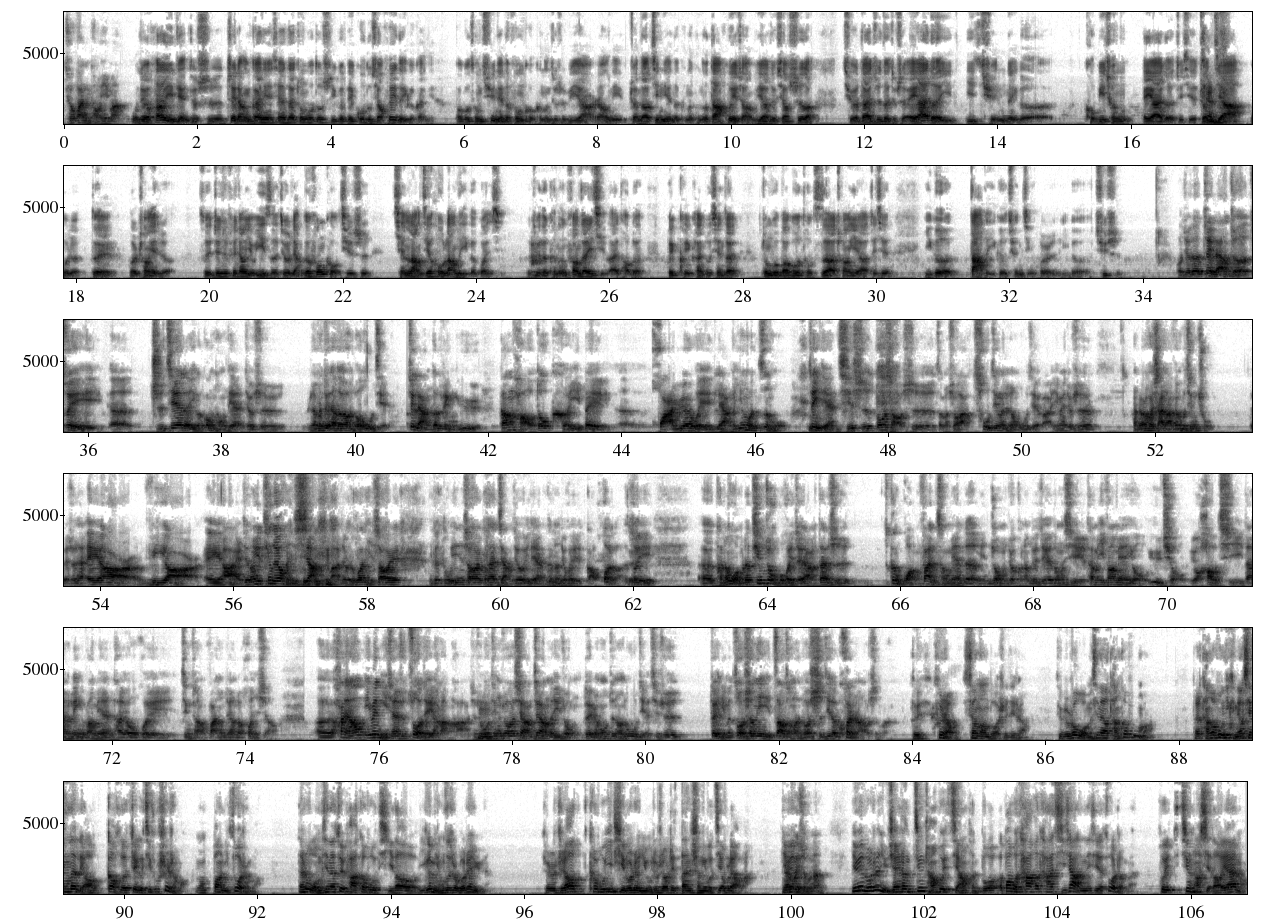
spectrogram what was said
秋帆，你同意吗？我觉得还有一点就是，这两个概念现在在中国都是一个被过度消费的一个概念。包括从去年的风口可能就是 VR，然后你转到今年的可能很多大会上 VR 就消失了，取而代之的就是 AI 的一一群那个口碑称 AI 的这些专家或者对或者创业者，所以这是非常有意思的，就是两个风口其实是前浪接后浪的一个关系。我觉得可能放在一起来讨论，会可以看出现在中国包括投资啊、创业啊这些一个大的一个全景或者一个趋势。我觉得这两者最呃直接的一个共同点就是人们对它都有很多误解。这两个领域刚好都可以被呃化约为两个英文字母，这一点其实多少是怎么说啊，促进了这种误解吧。因为就是很多人会傻傻分不清楚。对，首先 AR、VR、AI 这东西听着又很像，对吧？就如果你稍微你的读音稍微不太讲究一点，可能就会搞混了。所以。呃，可能我们的听众不会这样，但是更广泛层面的民众就可能对这些东西，他们一方面有欲求、有好奇，但是另一方面他又会经常发生这样的混淆。呃，汉阳，因为你现在是做这一行哈，就是我听说像这样的一种对人工智能的误解，其实对你们做生意造成了很多实际的困扰，是吗？对，困扰相当多。实际上，就比如说我们现在要谈客户嘛，但是谈客户你肯定要先跟他聊，告诉他这个技术是什么，能帮你做什么。但是我们现在最怕客户提到一个名字，就是罗振宇，就是只要客户一提罗振宇，我就知道这单生意我接不了了。因为为什么呢？因为罗振宇先生经常会讲很多，呃包括他和他旗下的那些作者们会经常写到 AI 嘛。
